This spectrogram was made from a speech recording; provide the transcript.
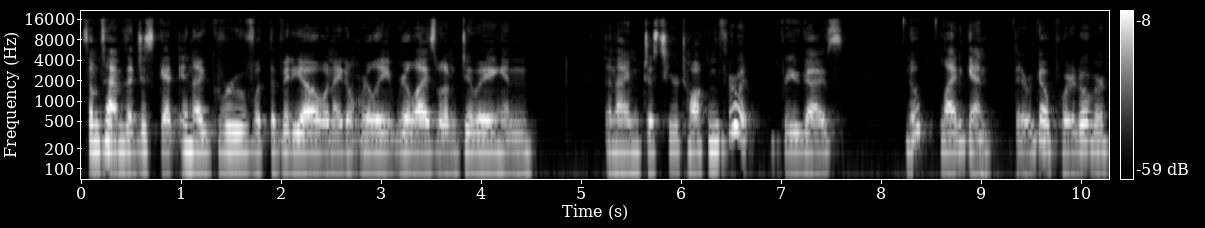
Sometimes I just get in a groove with the video and I don't really realize what I'm doing and then I'm just here talking through it for you guys. Nope, lied again. There we go, poured it over.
